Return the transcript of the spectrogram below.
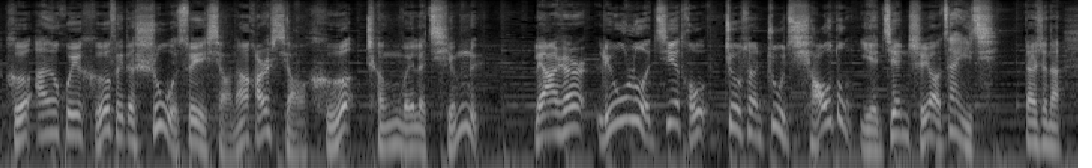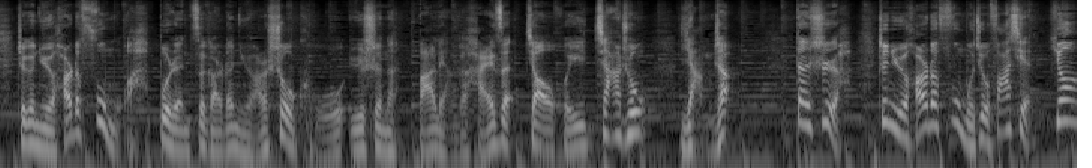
和安徽合肥的十五岁小男孩小何成为了情侣。俩人流落街头，就算住桥洞也坚持要在一起。但是呢，这个女孩的父母啊，不忍自个儿的女儿受苦，于是呢，把两个孩子叫回家中养着。但是啊，这女孩的父母就发现哟，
